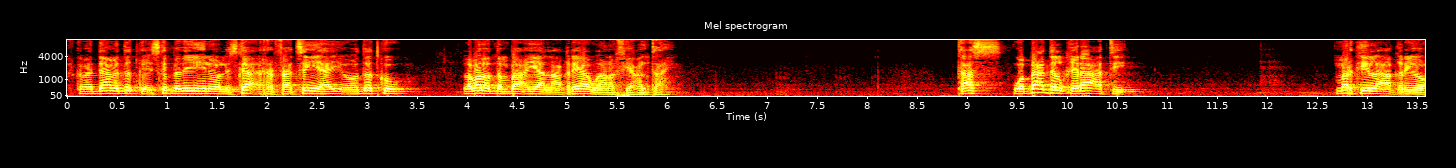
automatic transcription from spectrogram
marka maadaama dadku ay iska badan yihiin oo la iska rafaadsan yahay oo dadku labada dambe ayaa la aqriyaa waana fiican tahay taas wa bacda alqiraa'ati markii la aqriyo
